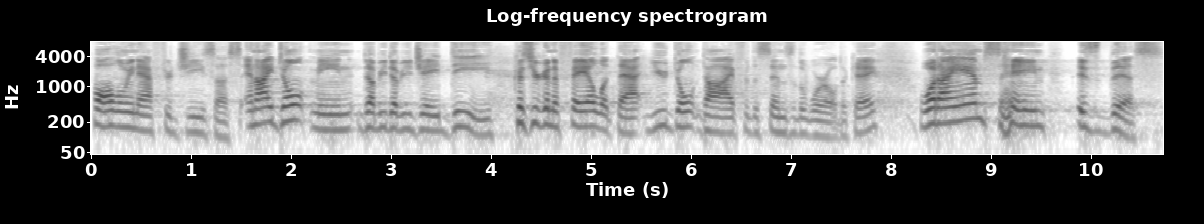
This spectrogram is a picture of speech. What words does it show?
following after Jesus. And I don't mean WWJD, because you're going to fail at that. You don't die for the sins of the world, okay? What I am saying is this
